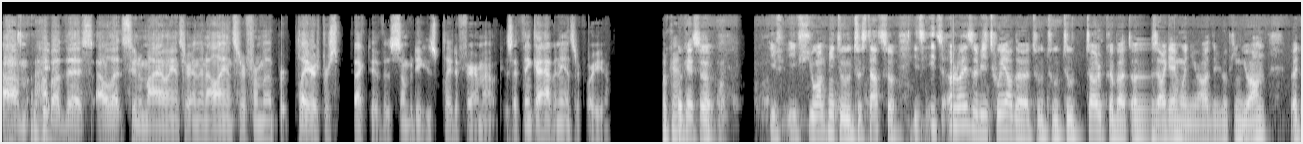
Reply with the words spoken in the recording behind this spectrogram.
Um, How about this? I'll let Tsunamayo answer, and then I'll answer from a player's perspective as somebody who's played a fair amount, because I think I have an answer for you. Okay. Okay, so if if you want me to, to start, so it's it's always a bit weird uh, to, to to talk about other game when you are developing your own, but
